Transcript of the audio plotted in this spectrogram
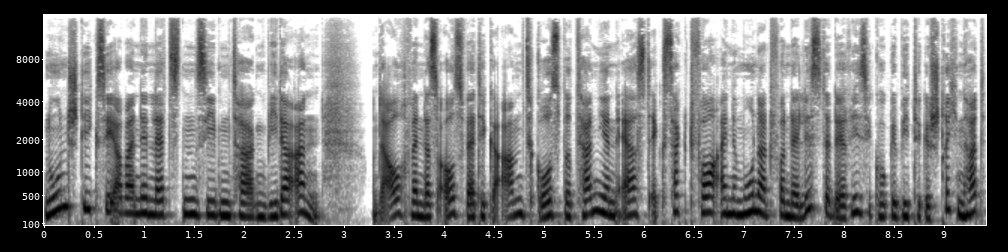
Nun stieg sie aber in den letzten sieben Tagen wieder an. Und auch wenn das Auswärtige Amt Großbritannien erst exakt vor einem Monat von der Liste der Risikogebiete gestrichen hat,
